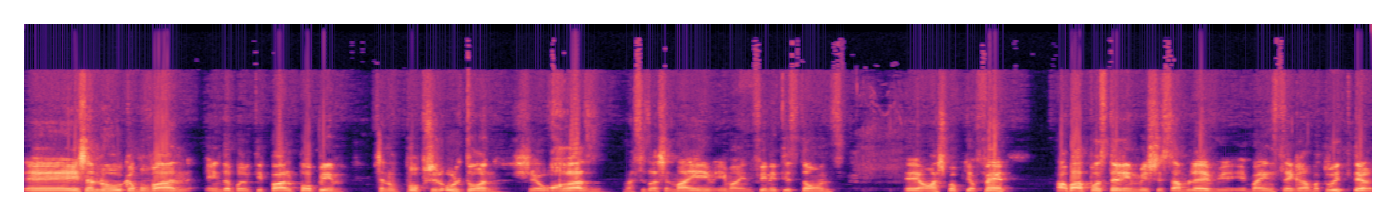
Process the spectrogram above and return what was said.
Uh, יש לנו כמובן, אם מדברים טיפה על פופים, יש לנו פופ של אולטרון שהוכרז מהסדרה של מה אם עם ה Infinity Stones, אה, ממש פופ יפה. ארבעה פוסטרים, מי ששם לב, באינסטגרם, בטוויטר,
